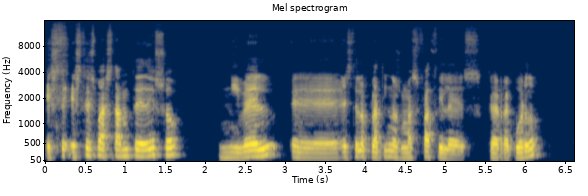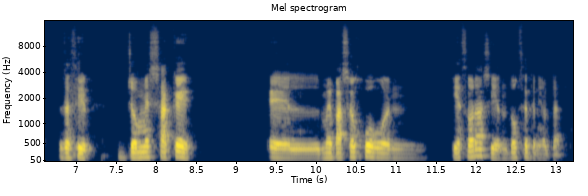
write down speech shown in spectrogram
Este, este es bastante de eso. Nivel eh, es de los platinos más fáciles que recuerdo. Es decir, yo me saqué el. Me pasé el juego en 10 horas y en 12 tenía el platino.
